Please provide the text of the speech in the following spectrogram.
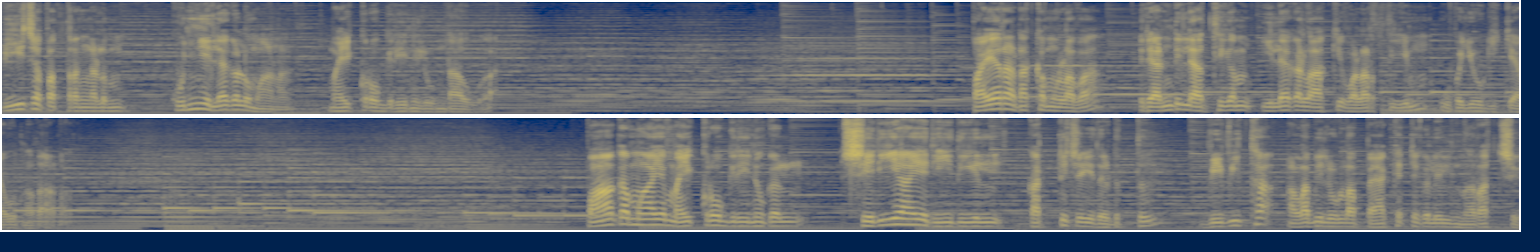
ബീജപത്രങ്ങളും കുഞ്ഞിലകളുമാണ് മൈക്രോഗ്രീനിൽ ഉണ്ടാവുക. പയറടക്കമുള്ളവ രണ്ടിലധികം ഇലകളാക്കി വളർത്തിയും ഉപയോഗിക്കാവുന്നതാണ്. പാകമായ മൈക്രോഗ്രീനുകൾ ശരിയായ രീതിയിൽ കട്ട് ചെയ്തെടുത്ത് വിവിധ അളവിലുള്ള പാക്കറ്റുകളിൽ നിറച്ച്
